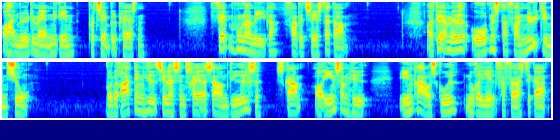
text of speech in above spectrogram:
og han mødte manden igen på tempelpladsen, 500 meter fra Bethesda Dam. Og dermed åbnes der for en ny dimension, hvor beretningen hidtil har centreret sig om lidelse, skam og ensomhed, inddrages Gud nu reelt for første gang.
